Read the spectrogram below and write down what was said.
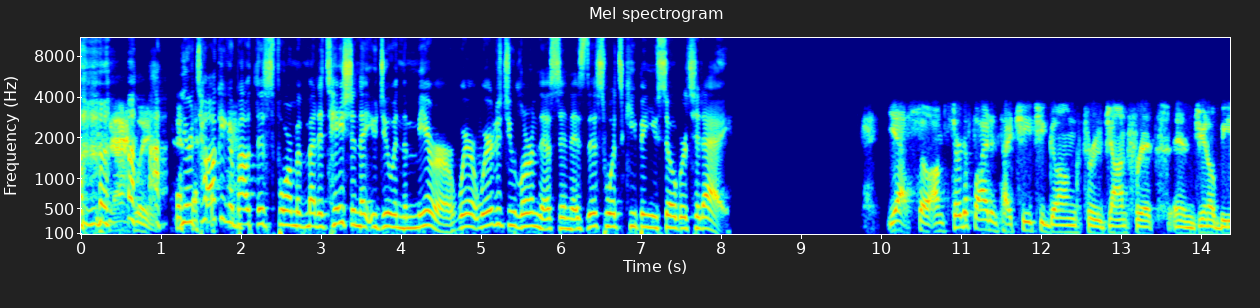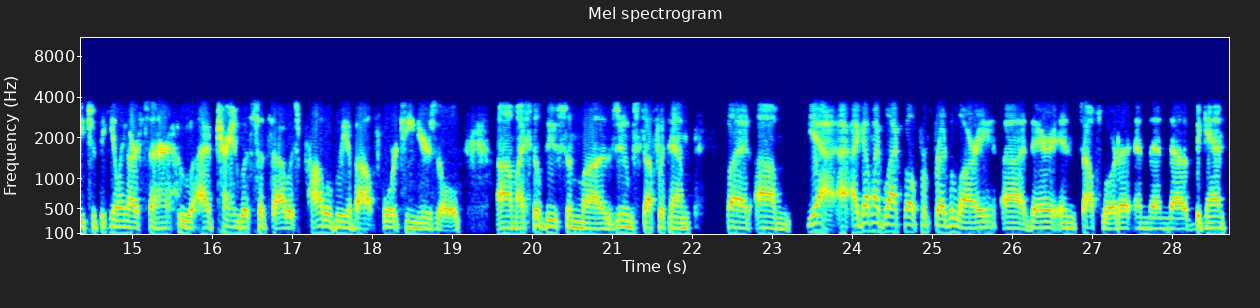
exactly. you're talking about this form of meditation that you do in the mirror. Where where did you learn this, and is this what's keeping you sober today? Yeah, so I'm certified in Tai Chi Qigong through John Fritz in Juno Beach at the Healing Arts Center, who I've trained with since I was probably about 14 years old. Um, I still do some uh, Zoom stuff with him, but um, yeah, I, I, got my black belt from Fred Villari uh, there in South Florida, and then uh, began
